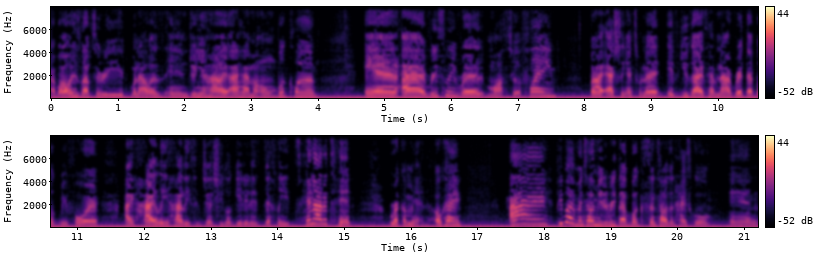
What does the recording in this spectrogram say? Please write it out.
I've always loved to read. When i was in junior high i had my own book club and I recently read Moth to a Flame by Ashley Antoinette. If you guys have not read that book before, I highly, highly suggest you go get it. It's definitely 10 out of 10 recommend, okay? I, people have been telling me to read that book since I was in high school. And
